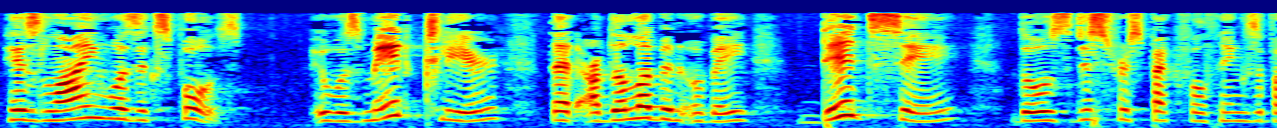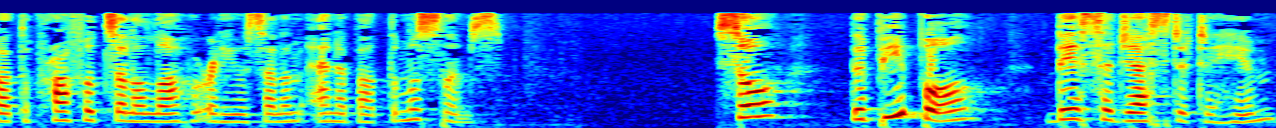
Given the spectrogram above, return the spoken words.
His lying was exposed. It was made clear that Abdullah bin Ubay did say those disrespectful things about the Prophet ﷺ and about the Muslims. So, the people, they suggested to him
